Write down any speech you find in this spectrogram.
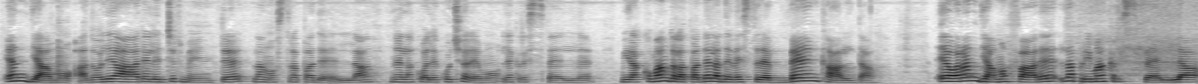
e andiamo ad oleare leggermente la nostra padella nella quale cuoceremo le crespelle. Mi raccomando la padella deve essere ben calda. E ora andiamo a fare la prima crespella.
